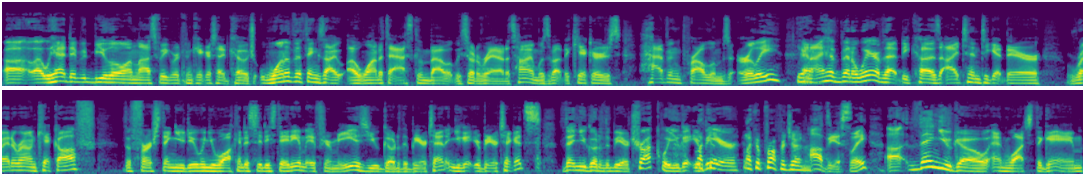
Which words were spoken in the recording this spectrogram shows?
uh, we had David Bulow on last week, Richmond Kickers head coach. One of the things I, I wanted to ask him about, but we sort of ran out of time, was about the Kickers having problems early. Yeah. And I have been aware of that because I tend to get there right around kickoff. The first thing you do when you walk into City Stadium, if you're me, is you go to the beer tent and you get your beer tickets. Then you go to the beer truck where you get your Like a- beer. like a proper journalist. Obviously. Uh, then you go and watch the game.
